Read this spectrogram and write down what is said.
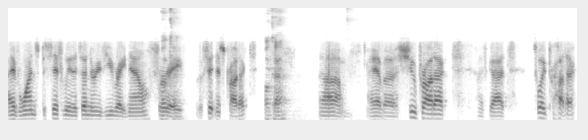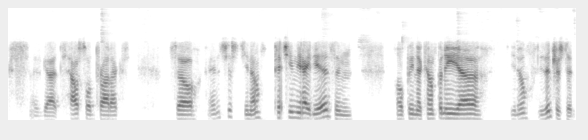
I have one specifically that's under review right now for Okay. a, a fitness product. Okay. Um, I have a shoe product. I've got toy products. I've got household products. So, and it's just you know pitching the ideas and hoping a company uh, you know is interested.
